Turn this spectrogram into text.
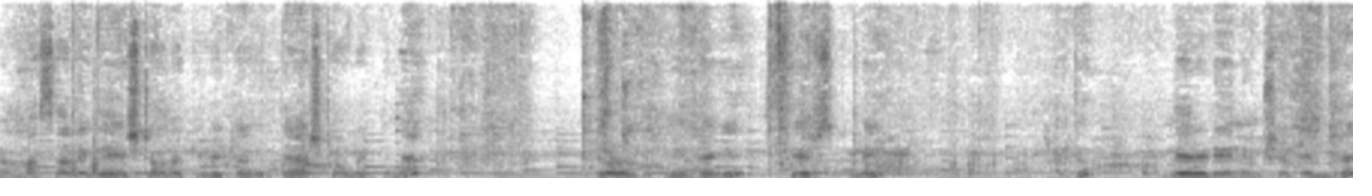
ನಮ್ಮ ಮಸಾಲೆಗೆ ಎಷ್ಟು ಅವಲಕ್ಕಿ ಬೇಕಾಗುತ್ತೆ ಅಷ್ಟು ಅವಲಕ್ಕಿನ ತೊಳೆದು ನೀಟಾಗಿ ಸೇರಿಸ್ಕೊಳ್ಳಿ. ಇದು ಎರಡೇ ನಿಮಿಷ ತಿಂದರೆ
